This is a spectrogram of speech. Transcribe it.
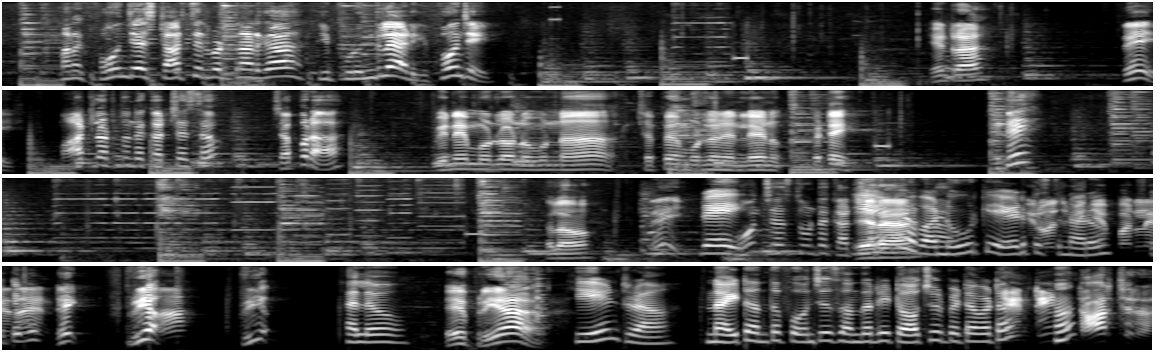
మనకు ఫోన్ చేసి టార్చర్ పెడుతున్నాడుగా ఇప్పుడు ఉందిలే అడిగి ఫోన్ చేయి. ఏంట్రా? రేయ్ మాట్లాడుతుంటే కట్ చేసావు? చెప్పరా? వినే మూడ్లో నువ్వున్నా చెప్పే మూడ్లో నేను లేను. పెట్టేయ్. ఏంటి? హలో? రేయ్. ఫోన్ చేస్తుంటే కట్ ఏరా? ఏంట్రా వాడిని ఊరికే ఏడిపిస్తున్నారు? ఇటు- రేయ్ ప్రియా ప్రియా. హలో. ఏ ప్రియా? ఏంట్రా? నైట్ అంతా ఫోన్ చేసి అందరినీ టార్చర్ పెట్టావట? టార్చరా?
